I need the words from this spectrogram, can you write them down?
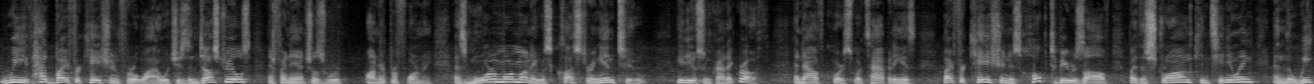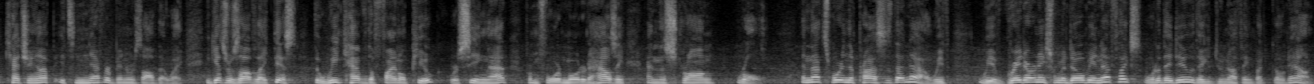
we've had bifurcation for a while, which is industrials and financials were underperforming as more and more money was clustering into idiosyncratic growth. And now, of course, what's happening is bifurcation is hoped to be resolved by the strong continuing and the weak catching up. It's never been resolved that way. It gets resolved like this the weak have the final puke. We're seeing that from Ford Motor to housing, and the strong roll. And that's we're in the process of that now. We've we have great earnings from Adobe and Netflix. What do they do? They do nothing but go down.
